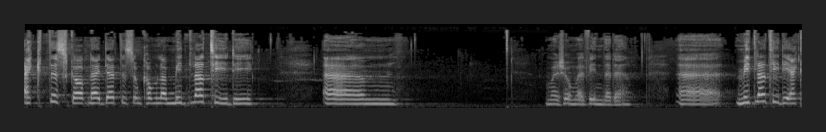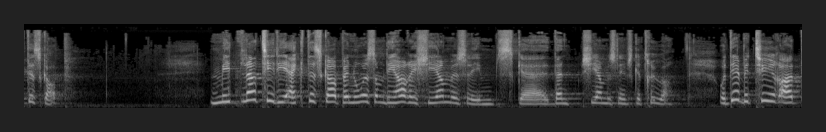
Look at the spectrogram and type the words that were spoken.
ekteskap Nei, dette som kaller midlertidig um, Må se om jeg finner det. Uh, midlertidig ekteskap. Midlertidig ekteskap er noe som de har i den sjiamuslimske trua. Og Det betyr at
